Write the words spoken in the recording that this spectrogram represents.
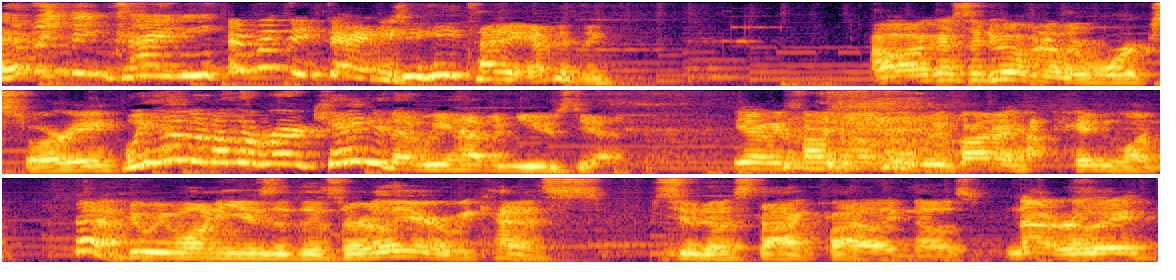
Everything tiny. Everything tiny. Teeny tiny everything. Oh, I guess I do have another work story. We have another rare candy that we haven't used yet. Yeah, we found one, we found a hidden one. Do we want to use it this early, or are we kind of pseudo stockpiling those? Not really.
